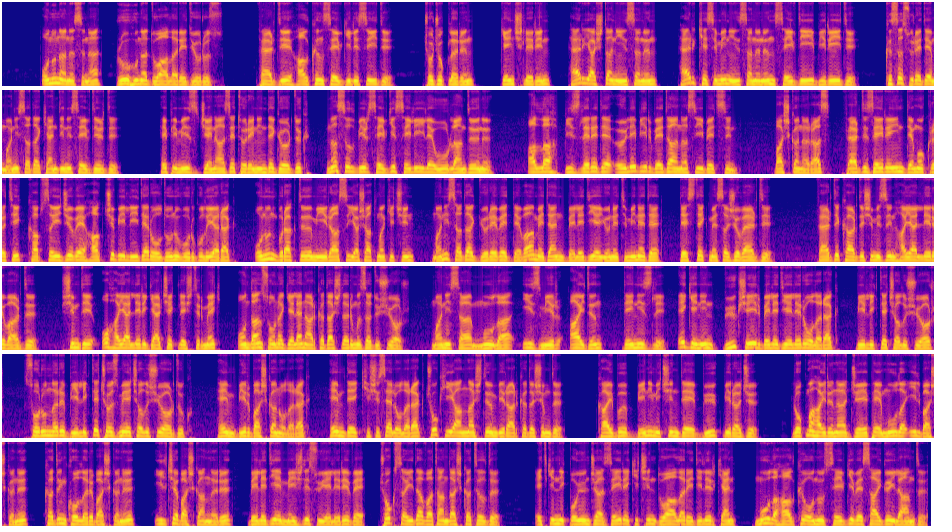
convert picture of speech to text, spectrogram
Onun anısına, ruhuna dualar ediyoruz. Ferdi halkın sevgilisiydi. Çocukların, gençlerin, her yaştan insanın, her kesimin insanının sevdiği biriydi. Kısa sürede Manisa'da kendini sevdirdi. Hepimiz cenaze töreninde gördük nasıl bir sevgi seliyle uğurlandığını. Allah bizlere de öyle bir veda nasip etsin. Başkan Aras, Ferdi Zeyrek'in demokratik, kapsayıcı ve halkçı bir lider olduğunu vurgulayarak, onun bıraktığı mirası yaşatmak için Manisa'da göreve devam eden belediye yönetimine de destek mesajı verdi. Ferdi kardeşimizin hayalleri vardı. Şimdi o hayalleri gerçekleştirmek ondan sonra gelen arkadaşlarımıza düşüyor. Manisa, Muğla, İzmir, Aydın, Denizli, Ege'nin büyükşehir belediyeleri olarak birlikte çalışıyor, sorunları birlikte çözmeye çalışıyorduk. Hem bir başkan olarak hem de kişisel olarak çok iyi anlaştığım bir arkadaşımdı. Kaybı benim için de büyük bir acı. Lokma hayrına CHP Muğla İl Başkanı, Kadın Kolları Başkanı, ilçe başkanları, belediye meclis üyeleri ve çok sayıda vatandaş katıldı. Etkinlik boyunca Zeyrek için dualar edilirken Muğla halkı onu sevgi ve saygıyla andı.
